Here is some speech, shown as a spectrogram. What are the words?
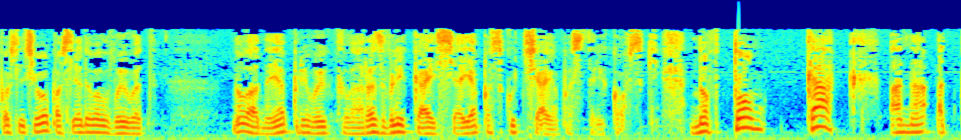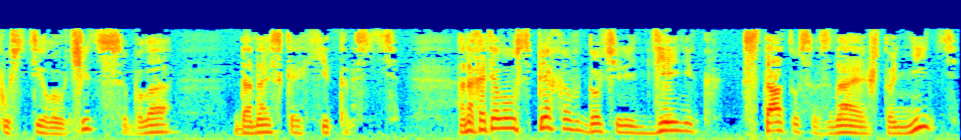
После чего последовал вывод. Ну ладно, я привыкла, развлекайся, а я поскучаю по-стариковски. Но в том, как она отпустила учиться, была донайская хитрость. Она хотела успехов дочери, денег, статуса, зная, что нить,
